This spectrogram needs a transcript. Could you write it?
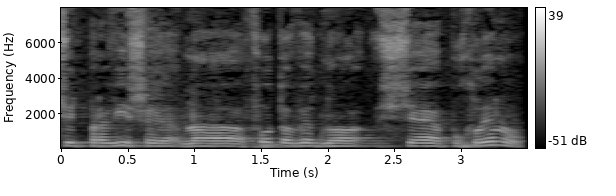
чуть правіше на фото видно ще пухлину,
